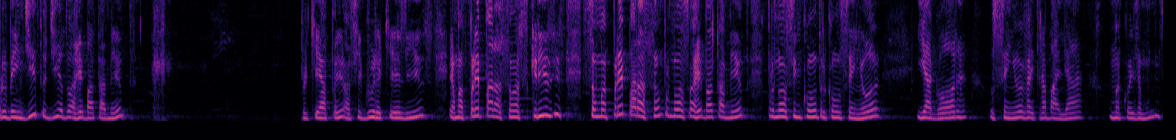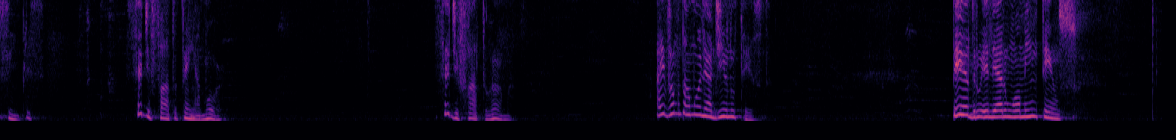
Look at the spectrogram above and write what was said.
para o bendito dia do arrebatamento. Porque a, a figura que Elias é uma preparação, as crises são uma preparação para o nosso arrebatamento, para o nosso encontro com o Senhor. E agora o Senhor vai trabalhar uma coisa muito simples. Você de fato tem amor? Você de fato ama? Aí vamos dar uma olhadinha no texto. Pedro, ele era um homem intenso.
